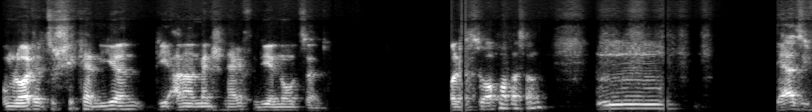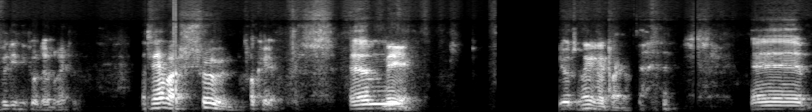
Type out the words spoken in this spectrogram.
um Leute zu schikanieren, die anderen Menschen helfen, die in Not sind. Wolltest du auch mal was sagen? Mm, Ja, also ich will dich nicht unterbrechen. Das wäre aber schön. Okay. Ähm, Nee, Gut. nee. Äh,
